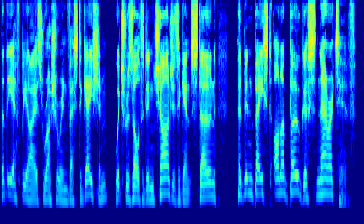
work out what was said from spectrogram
that the FBI's Russia investigation, which resulted in charges against Stone, had been based on a bogus narrative.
